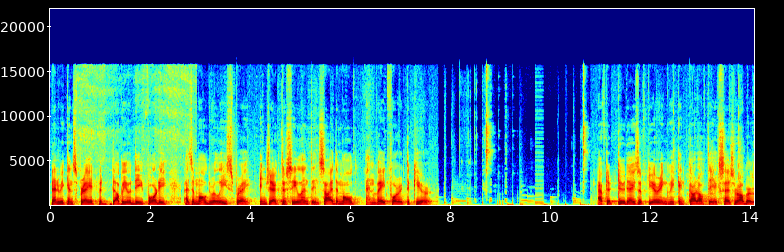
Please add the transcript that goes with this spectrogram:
Then we can spray it with WD-40 as a mold release spray, inject the sealant inside the mold and wait for it to cure. After two days of curing, we can cut off the excess rubber,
